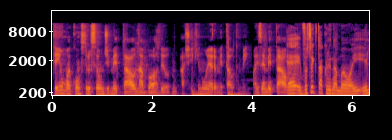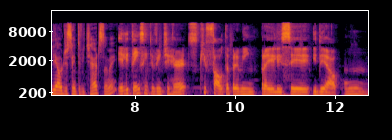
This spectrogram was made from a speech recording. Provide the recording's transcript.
tem uma construção de metal na borda, eu não- achei que não era metal também, mas é metal. É, e você que tá com ele na mão aí, ele é o de 120 Hz também? Ele tem 120 Hz. O que falta pra mim pra ele ser ideal? Um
